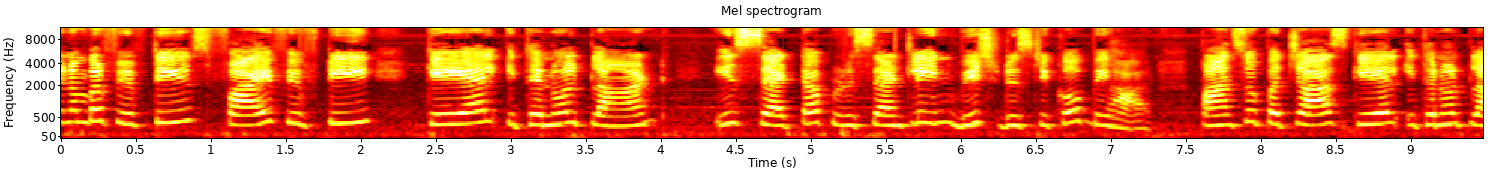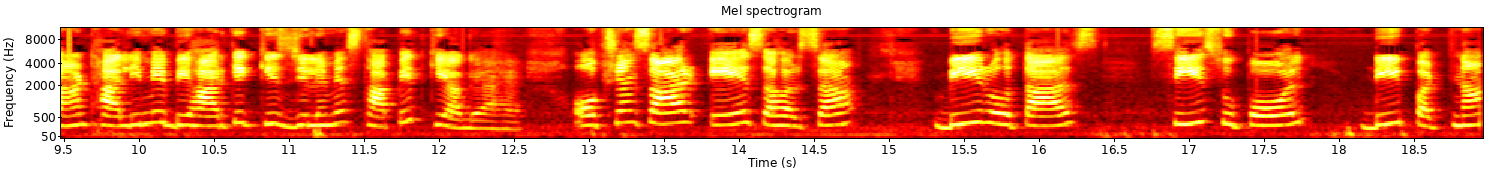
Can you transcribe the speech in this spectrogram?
Number fifty five fifty K L ethanol plant is set up recently in which district of Bihar 550 K L ethanol plant हाल ही में बिहार के किस ज़िले में स्थापित किया गया है? Option are A Saharsa B Rohtas C Supaul D Patna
